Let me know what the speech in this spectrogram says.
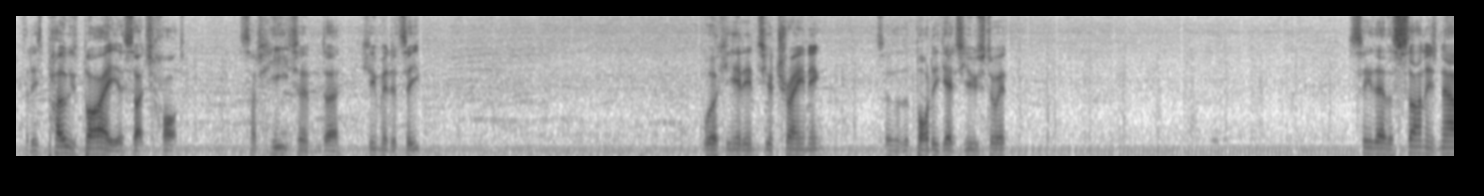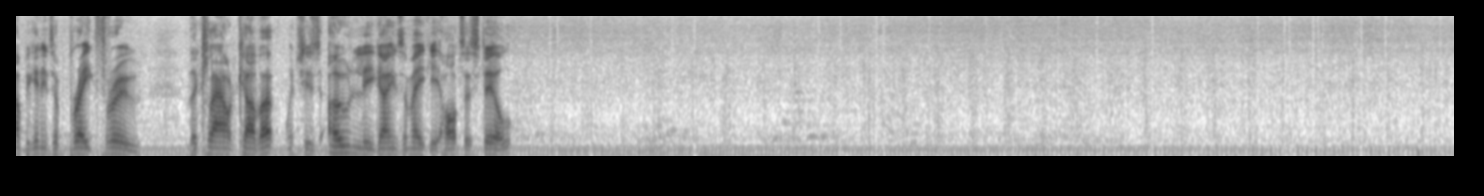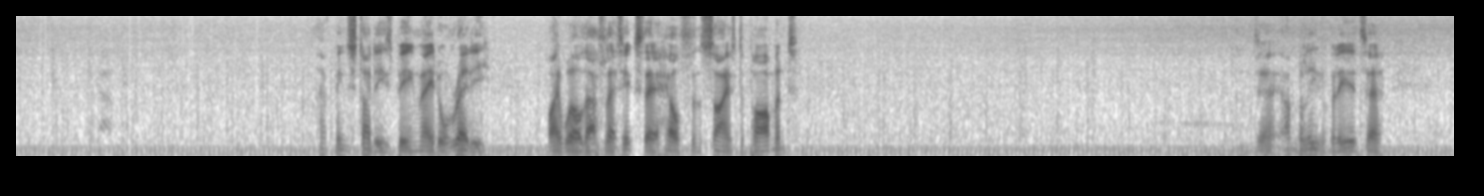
that is posed by uh, such hot, such heat and uh, humidity. Working it into your training so that the body gets used to it. See there, the sun is now beginning to break through the cloud cover, which is only going to make it hotter still. There have been studies being made already by World Athletics, their health and science department. Uh, unbelievably, it's a,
